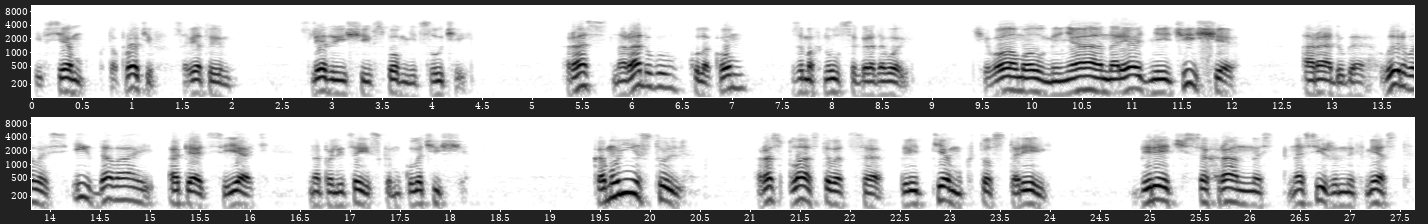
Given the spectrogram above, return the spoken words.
и всем, кто против, советуем следующий вспомнить случай. Раз на радугу кулаком замахнулся городовой. Чего, мол, меня наряднее чище? А радуга вырвалась и давай опять сиять на полицейском кулачище. Коммунистуль распластываться перед тем, кто старей, беречь сохранность насиженных мест.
